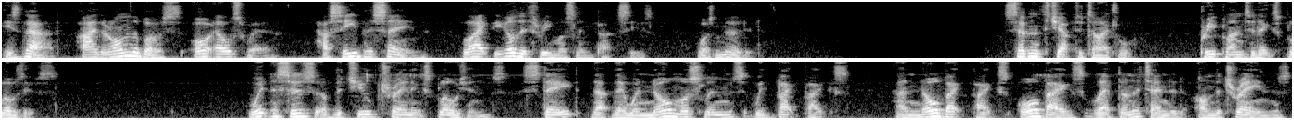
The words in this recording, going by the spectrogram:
is that, either on the bus or elsewhere, Hasib Hussain, like the other three Muslim patsies, was murdered. Seventh chapter title Pre-planted explosives. Witnesses of the tube train explosions state that there were no Muslims with backpacks and no backpacks or bags left unattended on the trains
